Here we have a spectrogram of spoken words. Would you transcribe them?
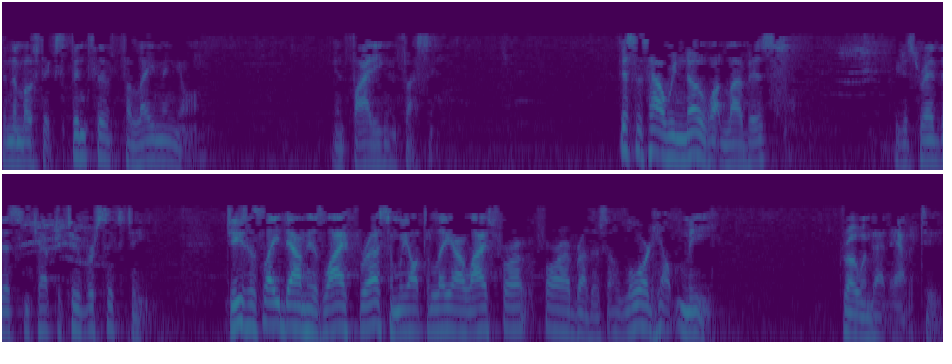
than the most expensive filet mignon in fighting and fussing. This is how we know what love is. We just read this in chapter 2, verse 16. Jesus laid down his life for us, and we ought to lay our lives for our, for our brothers. Oh, Lord, help me grow in that attitude.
